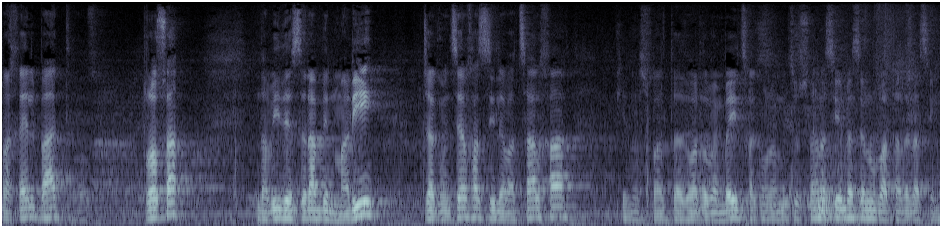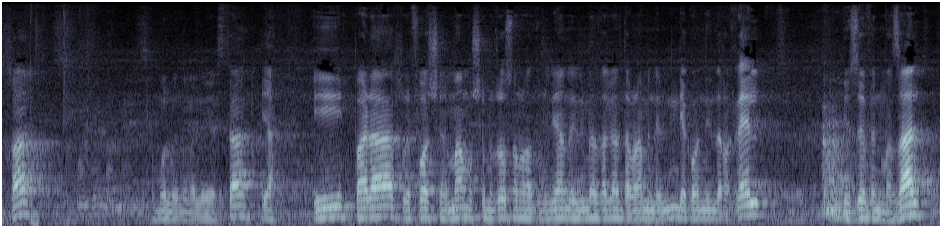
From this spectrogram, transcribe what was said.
Rachel Bat Rosa, David Ezra Ben Marí, Jack Ben Selja, Sila Bat Salja, ¿quién nos falta? Eduardo Ben Beit, Jacob Ben Susana, siempre hacen un batad de la Simja, Samuel Ben Amelia está, ya. Y para Refuah Shema, Moshe Ben Rosa, Noah Tumilian, Elina Dagan, Abraham Ben Lindia, Cohen Linda Rachel, Yosef Ben Mazal,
